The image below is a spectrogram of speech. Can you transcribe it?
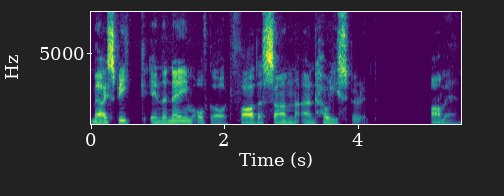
May I speak in the name of God, Father, Son, and Holy Spirit. Amen.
